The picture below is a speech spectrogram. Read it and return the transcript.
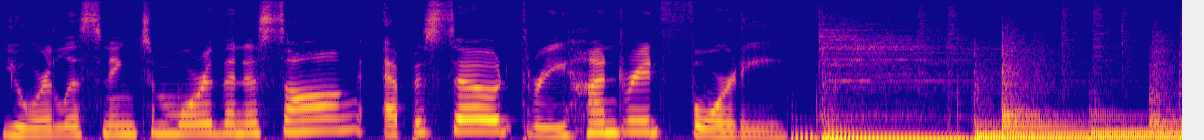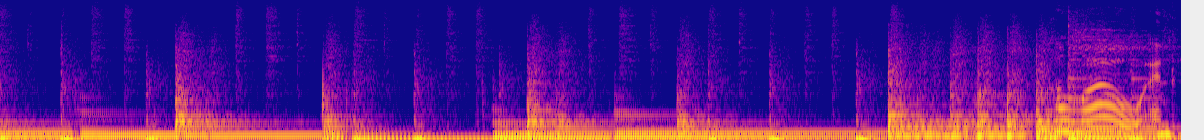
You're listening to More Than a Song, episode 340.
